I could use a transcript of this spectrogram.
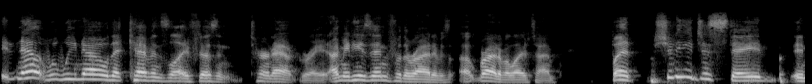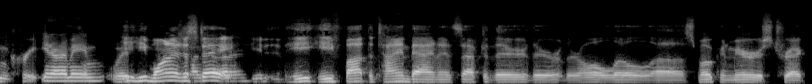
it, now we know that Kevin's life doesn't turn out great. I mean, he's in for the ride of his uh, ride of a lifetime. But should he have just stayed in Crete? You know what I mean? He, he wanted to stay. He, he he fought the Time Bandits after their their their whole little uh, smoke and mirrors trick.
